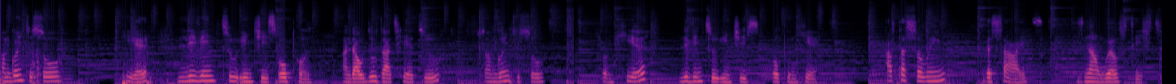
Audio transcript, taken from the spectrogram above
I'm going to sew here leaving two inches open and I'll do that here too. So I'm going to sew from here leaving two inches open here. After sewing the sides is now well stitched.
